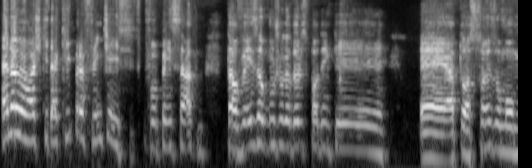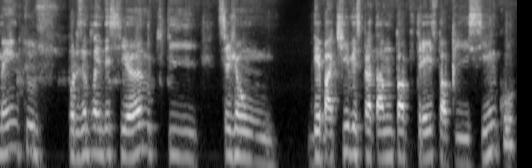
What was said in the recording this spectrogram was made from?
É, não, eu acho que daqui para frente é isso. Se for pensar, talvez alguns jogadores podem ter é, atuações ou momentos, por exemplo, ainda esse ano, que sejam debatíveis para estar tá no top 3, top 5,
